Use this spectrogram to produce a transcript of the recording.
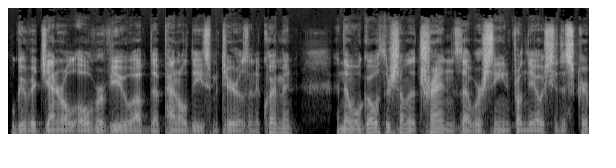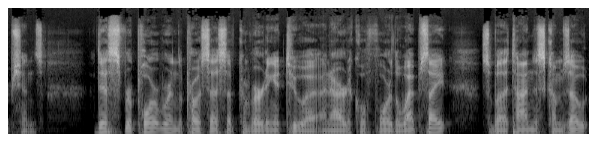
We'll give a general overview of the penalties, materials, and equipment, and then we'll go through some of the trends that we're seeing from the OSHA descriptions. This report, we're in the process of converting it to a, an article for the website. So by the time this comes out,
